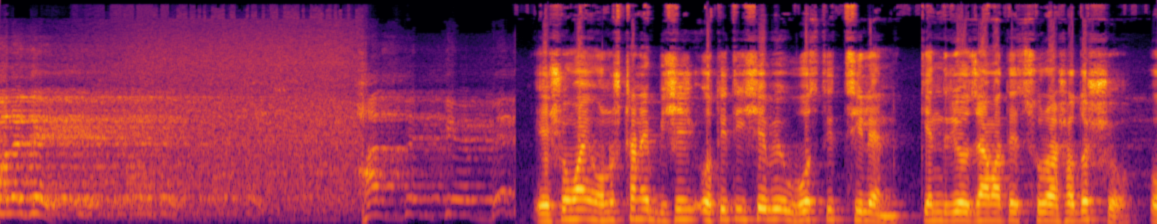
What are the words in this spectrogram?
কলেজে এ সময় অনুষ্ঠানে বিশেষ অতিথি হিসেবে উপস্থিত ছিলেন কেন্দ্রীয় জামাতের সুরা সদস্য ও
